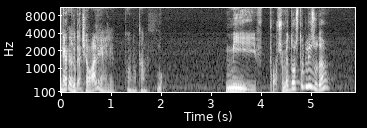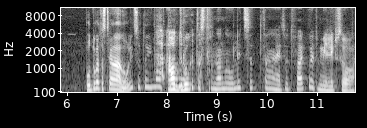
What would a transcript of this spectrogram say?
Някъде до е. пчела ли е или по-натам? Ми, впрочем е доста близо, да. От другата страна на улицата има... А от другата страна на улицата, ето това е което ми е липсвало.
